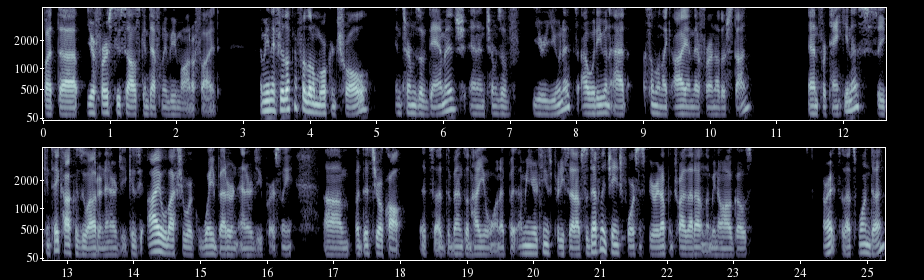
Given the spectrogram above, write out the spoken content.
but uh, your first two cells can definitely be modified. I mean, if you're looking for a little more control in terms of damage and in terms of your units, I would even add someone like I in there for another stun and for tankiness. So you can take Kakuzu out in energy because I will actually work way better in energy personally. Um, but it's your call. It uh, depends on how you want it. But I mean, your team's pretty set up. So definitely change Force and Spirit up and try that out and let me know how it goes. All right, so that's one done.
